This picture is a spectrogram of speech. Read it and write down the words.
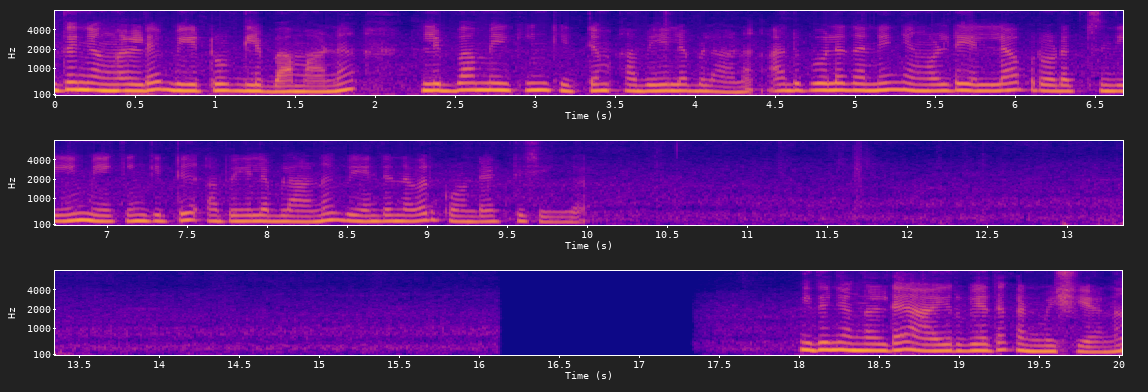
ഇത് ഞങ്ങളുടെ ബീട്രൂട്ട് ലിബാമാണ് ലിബാം മേക്കിംഗ് കിറ്റും അവൈലബിൾ ആണ് അതുപോലെ തന്നെ ഞങ്ങളുടെ എല്ലാ പ്രോഡക്ട്സിന്റെയും മേക്കിംഗ് കിറ്റ് അവൈലബിൾ ആണ് വേണ്ടുന്നവർ കോൺടാക്റ്റ് ചെയ്യുക. ഇത് ഞങ്ങളുടെ ആയുർവേദ കൺമിഷിയാണ്.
